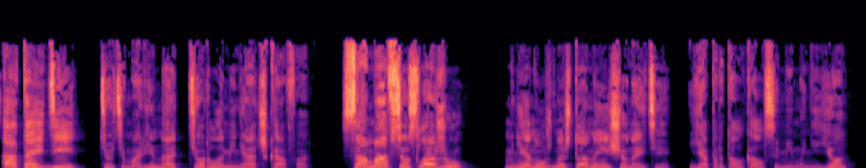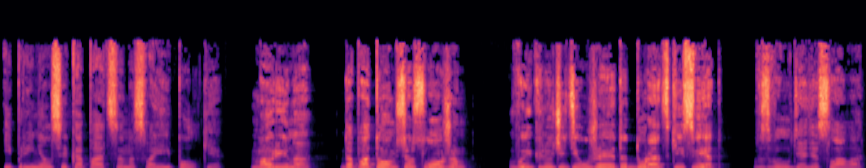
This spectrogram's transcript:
«Отойди!» Тетя Марина оттерла меня от шкафа. «Сама все сложу!» «Мне нужно штаны еще найти». Я протолкался мимо нее и принялся копаться на своей полке. «Марина, да потом все сложим! Выключите уже этот дурацкий свет!» взвыл дядя Слава.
